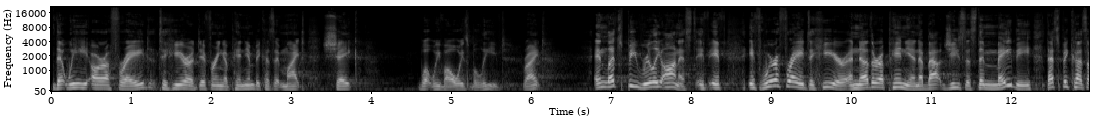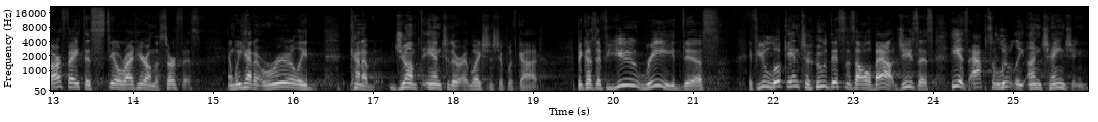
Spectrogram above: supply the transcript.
that we are afraid to hear a differing opinion because it might shake what we've always believed, right? And let's be really honest. If, if, if we're afraid to hear another opinion about Jesus, then maybe that's because our faith is still right here on the surface. And we haven't really kind of jumped into the relationship with God. Because if you read this, if you look into who this is all about, Jesus, he is absolutely unchanging.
